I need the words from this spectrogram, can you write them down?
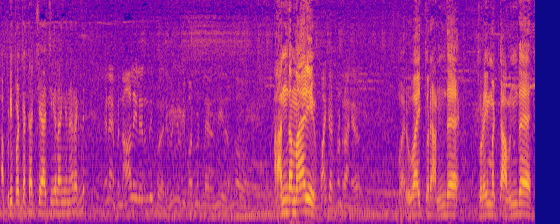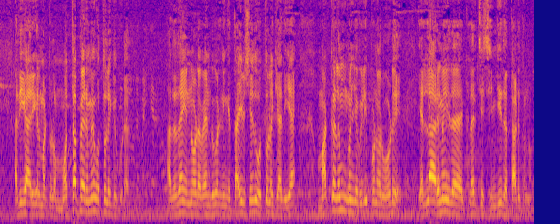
அப்படிப்பட்ட கட்சி ஆட்சிகள் அங்க நடக்குது. ஏன்னா இப்ப நாளையில இருந்து இப்ப ரெவென்யூ டிபார்ட்மெண்ட்ல வந்து இது ரொம்ப அந்த மாதிரி பாய்காட் பண்றாங்க. வருவாய்த்துறை அந்த துறை மட்டும் அந்த அதிகாரிகள் மட்டும் இல்ல மொத்த பேருமே ஒத்துழைக்க கூடாது. அதுதான் என்னோட வேண்டுகோள். நீங்க தயவு செய்து ஒத்துழைக்காதீங்க. மக்களும் கொஞ்சம் விழிப்புணர்வோடு எல்லாருமே இதை கிளர்ச்சி செஞ்சு இதை தடுக்கணும்.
